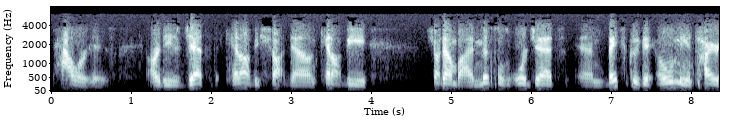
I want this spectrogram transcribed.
power is. Are these jets that cannot be shot down, cannot be shot down by missiles or jets, and basically they own the entire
